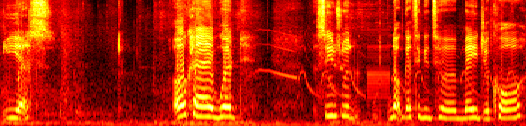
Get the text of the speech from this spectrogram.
Yes. Okay, when seems we're not getting into a major core,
